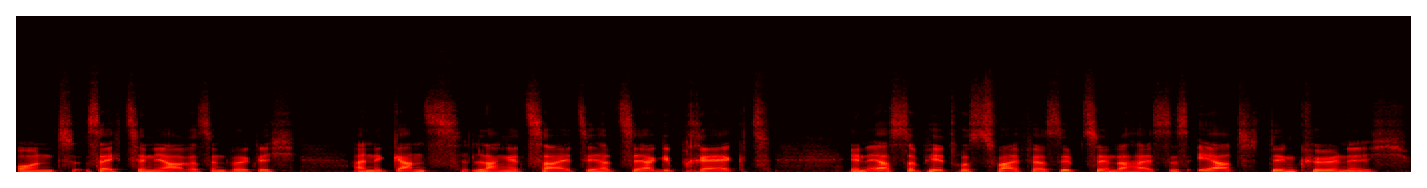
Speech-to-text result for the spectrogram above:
Und 16 Jahre sind wirklich eine ganz lange Zeit. Sie hat sehr geprägt. In 1. Petrus 2, Vers 17, da heißt es, ehrt den König.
